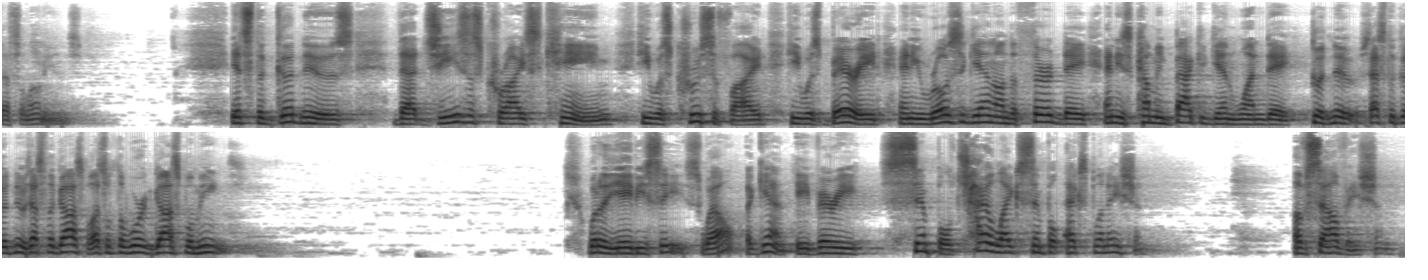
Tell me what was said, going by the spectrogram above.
Thessalonians. It's the good news that Jesus Christ came, He was crucified, He was buried, and He rose again on the third day, and He's coming back again one day. Good news. That's the good news. That's the gospel. That's what the word gospel means. What are the ABCs? Well, again, a very simple, childlike, simple explanation of salvation.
